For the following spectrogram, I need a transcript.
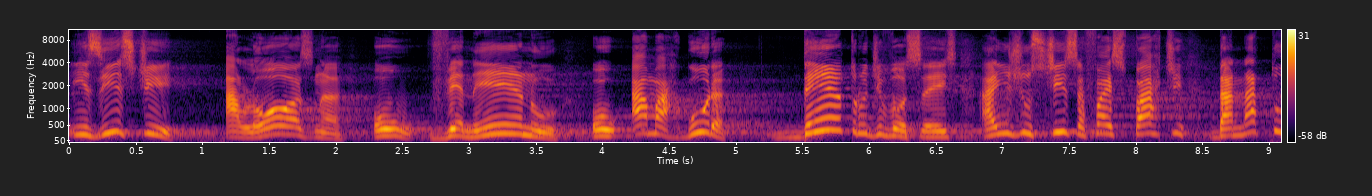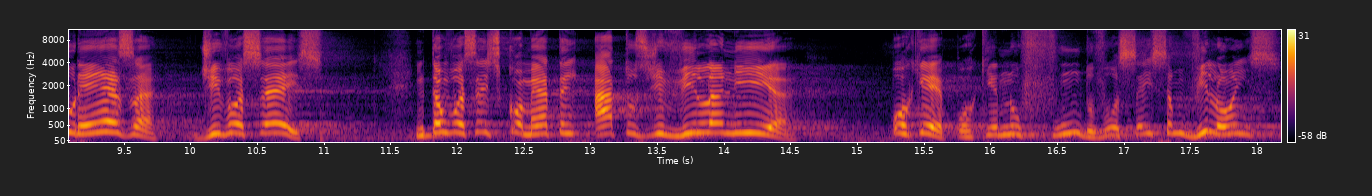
existe alosna, ou veneno, ou amargura dentro de vocês, a injustiça faz parte da natureza de vocês. Então vocês cometem atos de vilania, por quê? Porque no fundo vocês são vilões.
